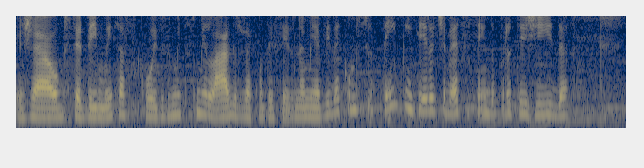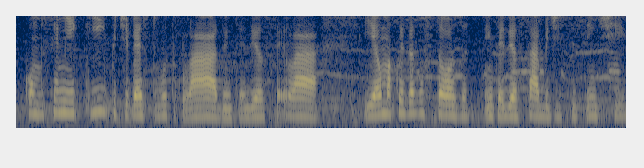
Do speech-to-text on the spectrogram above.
Eu já observei muitas coisas, muitos milagres acontecendo na minha vida, como se o tempo inteiro eu estivesse sendo protegida, como se a minha equipe estivesse do outro lado, entendeu? Sei lá. E é uma coisa gostosa, entendeu? Sabe, de se sentir.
